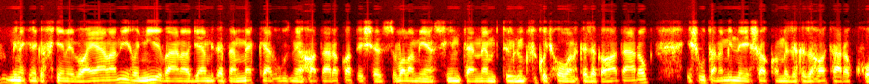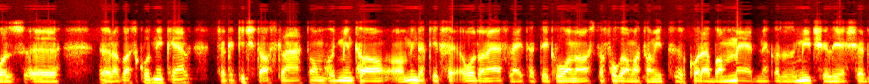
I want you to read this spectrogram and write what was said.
mindenkinek a figyelmébe ajánlani, hogy nyilván, ahogy említettem, meg kell húzni a határokat, és ez valamilyen szinten nem tőlünk függ, hogy hol vannak ezek a határok, és utána minden is akkor ezekhez a határokhoz ragaszkodni kell. Csak egy kicsit azt látom, hogy mintha mind a két oldalon elfelejtették volna azt a fogalmat, amit korábban MED-nek, azaz Mutually Assured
